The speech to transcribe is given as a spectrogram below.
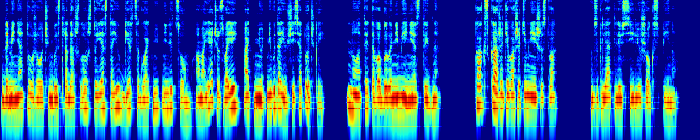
До меня тоже очень быстро дошло, что я стою к герцогу отнюдь не лицом, а маячу своей отнюдь не выдающейся точкой но от этого было не менее стыдно. «Как скажете, ваше темнейшество?» Взгляд Люси лежок спину.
